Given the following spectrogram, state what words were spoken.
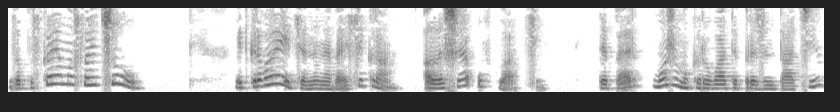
Запускаємо слайд-шоу. Відкривається не на весь екран, а лише у вкладці. Тепер можемо керувати презентацією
